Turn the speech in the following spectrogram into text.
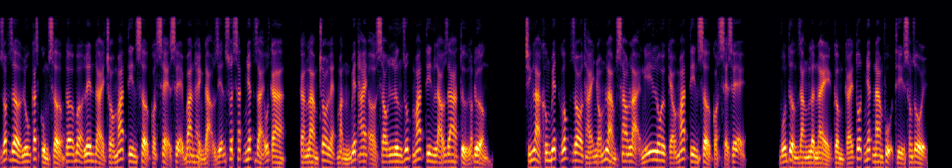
rót giờ Lucas cùng sở tơ bợ lên đài cho Martin sở có sẽ sẽ ban hành đạo diễn xuất sắc nhất giải Oscar, càng làm cho lẹt mắn biết hai ở sau lưng giúp Martin lão ra từ lót đường. Chính là không biết gốc do thái nhóm làm sao lại nghĩ lôi kéo Martin sở có sẽ sẽ. Vốn tưởng rằng lần này cầm cái tốt nhất nam phụ thì xong rồi,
